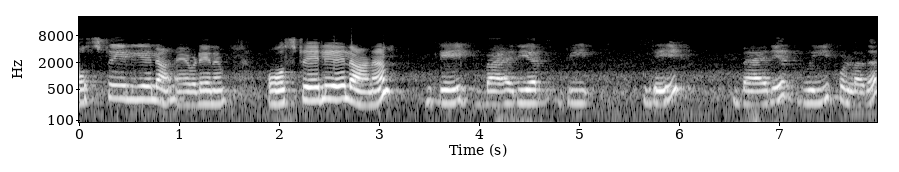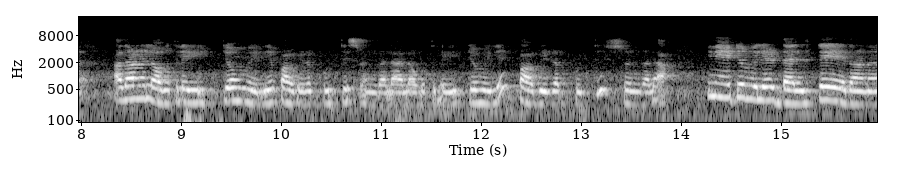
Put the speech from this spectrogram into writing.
ഓസ്ട്രേലിയയിലാണ്. എവിടെയാണ്? ഓസ്ട്രേലിയയിലാണ്. Great barrier great barrier reef ഉള്ളത്. അതാണ് ലോകത്തിലെ ഏറ്റവും വലിയ പവിഴപ്പുറ്റ് ശൃംഖല. ലോകത്തിലെ ഏറ്റവും വലിയ പവിഴപ്പുറ്റ് ശൃംഖല. ഇനി ഏറ്റവും വലിയ ഡെൽറ്റ ഏതാണ്?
